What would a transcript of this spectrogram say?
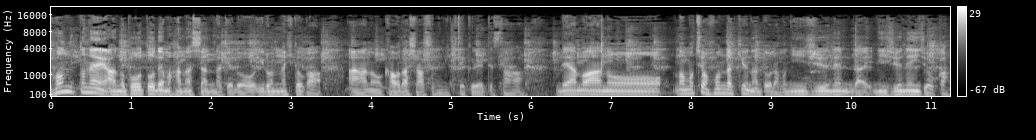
ほんとね、あの、冒頭でも話したんだけど、いろんな人が、あの、顔出し遊びに来てくれてさ、で、もうあの、まあもちろんホンダ Q なんて俺はもう20年代、20年以上か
